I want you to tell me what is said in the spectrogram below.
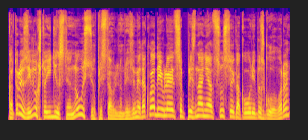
который заявил, что единственной новостью в представленном резюме доклада является признание отсутствия какого-либо сговора,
